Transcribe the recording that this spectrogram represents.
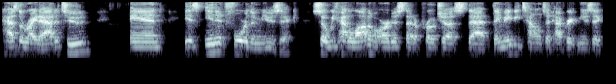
has the right attitude and is in it for the music. So we've had a lot of artists that approach us that they may be talented, have great music,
